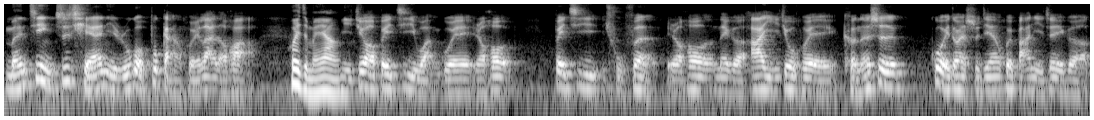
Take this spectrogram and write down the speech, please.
门禁之前你如果不敢回来的话，会怎么样？你就要被记晚归，然后被记处分，然后那个阿姨就会可能是过一段时间会把你这个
